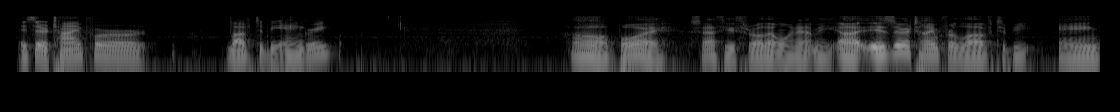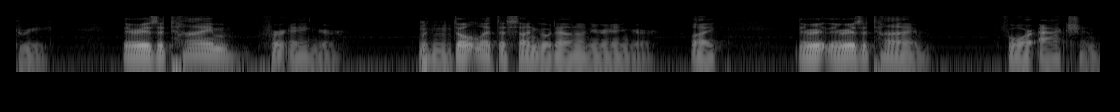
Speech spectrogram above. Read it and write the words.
Is there a time for love to be angry? Oh boy, Seth, you throw that one at me. Uh, is there a time for love to be angry? There is a time for anger, but Mhm. don't let the sun go down on your anger. Like there, there is a time for action.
